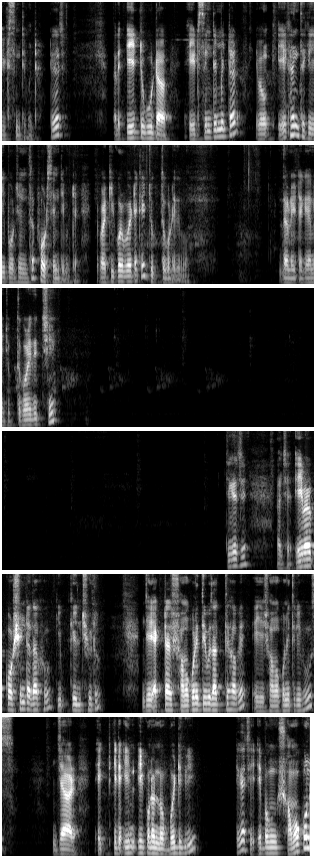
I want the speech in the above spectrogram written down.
এইট সেন্টিমিটার ঠিক আছে? তাহলে এইটুকুটা এইট সেন্টিমিটার এবং এখান থেকে এই পর্যন্ত ফোর সেন্টিমিটার এবার কী করব এটাকে? যুক্ত করে দেবো। তাহলে এটাকে আমি যুক্ত করে দিচ্ছি। ঠিক আছে? আচ্ছা এবার কোশ্চেনটা দেখো, কি কিল ছিল যে একটা সমকোণী ত্রিভুজ আঁকতে হবে, এই যে সমকোণী ত্রিভুজ, যার এটা এই কোনো নব্বই ডিগ্রি, ঠিক আছে? এবং সমকোণ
